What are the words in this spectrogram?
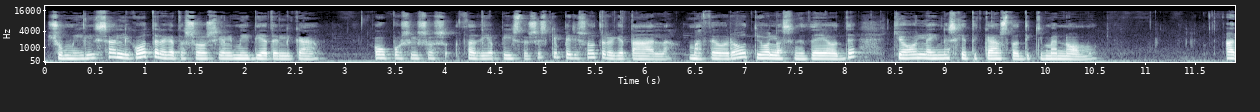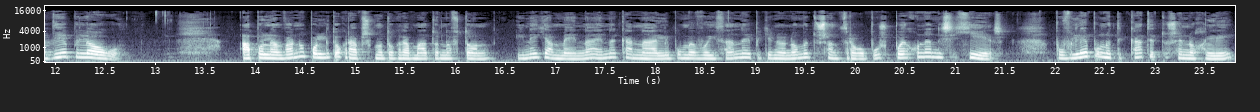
Σου μίλησα λιγότερα για τα social media τελικά, όπως ίσως θα διαπίστωσες και περισσότερο για τα άλλα, μα θεωρώ ότι όλα συνδέονται και όλα είναι σχετικά στο αντικείμενό μου. Αντί επιλόγου. Απολαμβάνω πολύ το γράψιμο των γραμμάτων αυτών. Είναι για μένα ένα κανάλι που με βοηθά να επικοινωνώ με τους ανθρώπους που έχουν ανησυχίες, που βλέπουν ότι κάτι τους ενοχλεί,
